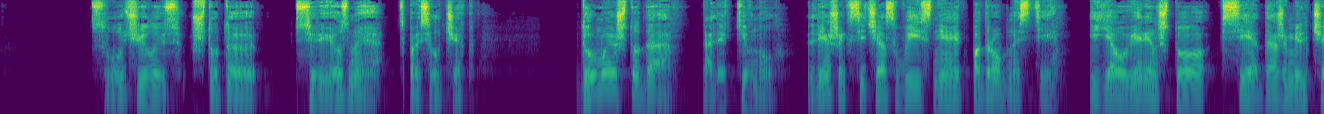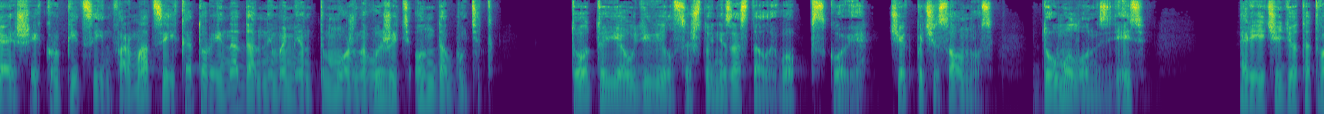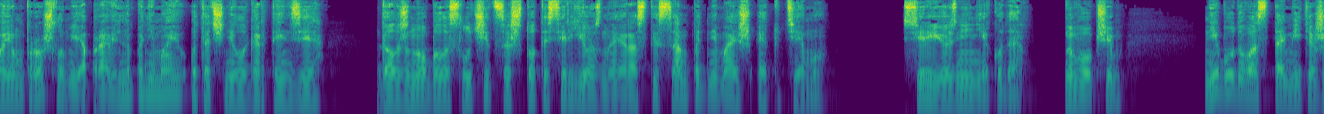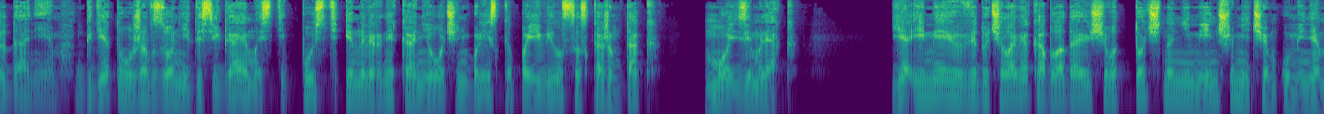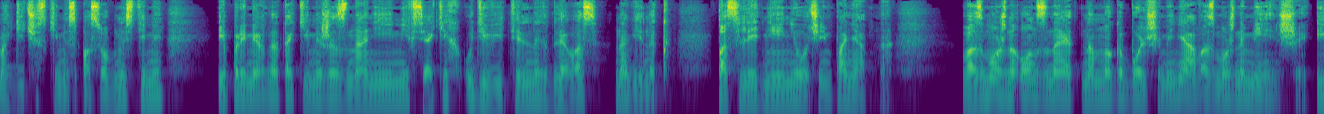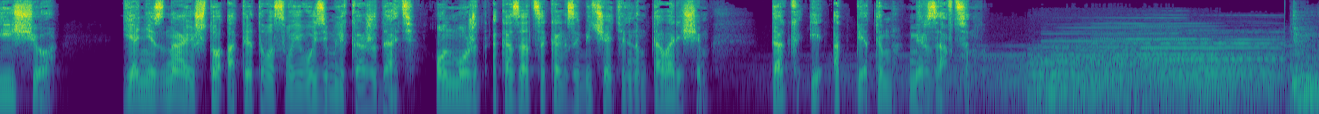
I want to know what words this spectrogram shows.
«Случилось что-то серьезное?» — спросил Чек. «Думаю, что да», — Олег кивнул. «Лешек сейчас выясняет подробности, и я уверен, что все, даже мельчайшие крупицы информации, которые на данный момент можно выжить, он добудет». То-то я удивился, что не застал его в Пскове. Чек почесал нос. Думал, он здесь. «Речь идет о твоем прошлом, я правильно понимаю?» — уточнила Гортензия. «Должно было случиться что-то серьезное, раз ты сам поднимаешь эту тему». «Серьезней некуда. Ну, в общем, не буду вас томить ожиданием. Где-то уже в зоне досягаемости, пусть и наверняка не очень близко, появился, скажем так, мой земляк». Я имею в виду человека, обладающего точно не меньшими, чем у меня магическими способностями и примерно такими же знаниями всяких удивительных для вас новинок. Последнее не очень понятно. Возможно, он знает намного больше меня, а возможно, меньше. И еще. Я не знаю, что от этого своего земляка ждать. Он может оказаться как замечательным товарищем, так и отпетым мерзавцем. Thank you.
